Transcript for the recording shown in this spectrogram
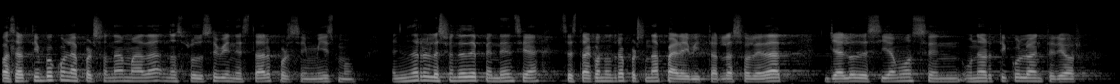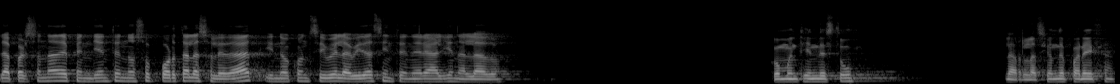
Pasar tiempo con la persona amada nos produce bienestar por sí mismo. En una relación de dependencia se está con otra persona para evitar la soledad. Ya lo decíamos en un artículo anterior. La persona dependiente no soporta la soledad y no concibe la vida sin tener a alguien al lado. ¿Cómo entiendes tú? la relación de pareja.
